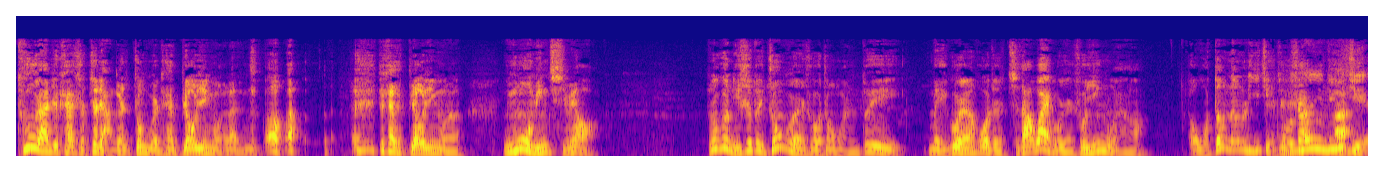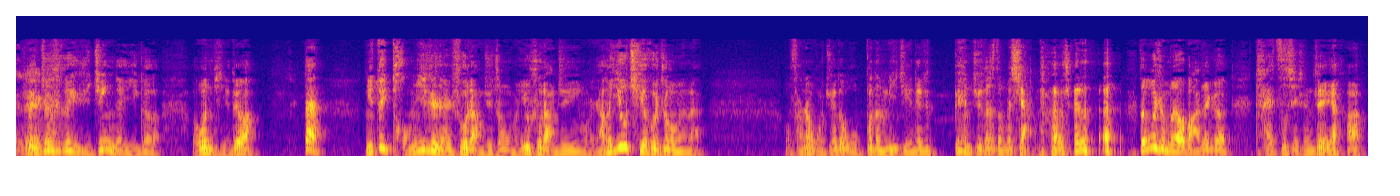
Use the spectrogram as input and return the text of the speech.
突然就开始这两个中国人就开始飙英文了，你知道吗？就开始飙英文了，你莫名其妙。如果你是对中国人说中文，对美国人或者其他外国人说英文啊，哦我都能理解这个事儿，我能理解这个啊对，这是个语境的一个问题，对吧？但你对同一个人说两句中文，又说两句英文，然后又切回中文来，我反正我觉得我不能理解那个编剧他是怎么想的，真的，他为什么要把这个台词写成这样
